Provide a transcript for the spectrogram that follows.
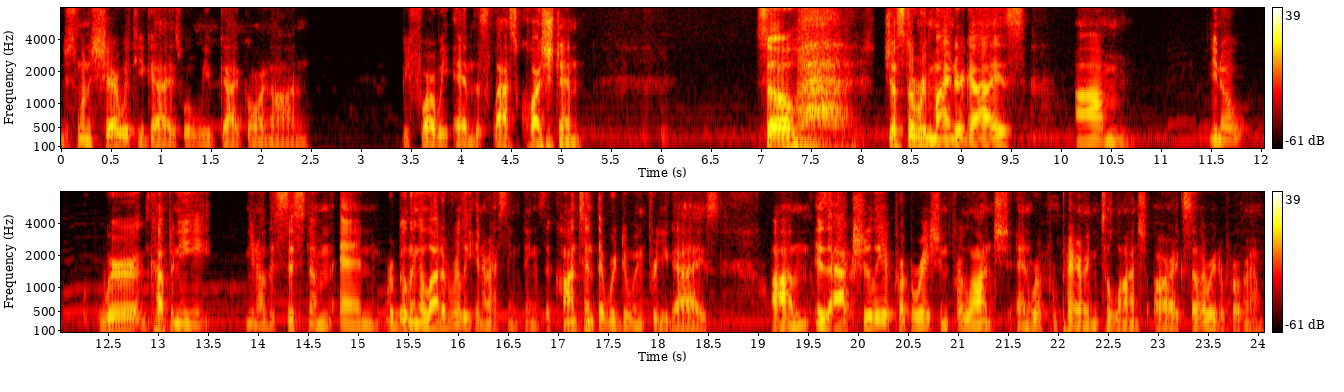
just want to share with you guys what we've got going on before we end this last question. So, just a reminder, guys. Um, you know, we're a company, you know, the Systm, and we're building a lot of really interesting things. The content that we're doing for you guys um, is actually a preparation for launch, and we're preparing to launch our accelerator program.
